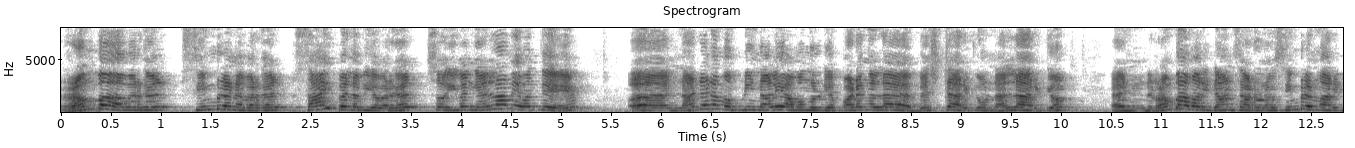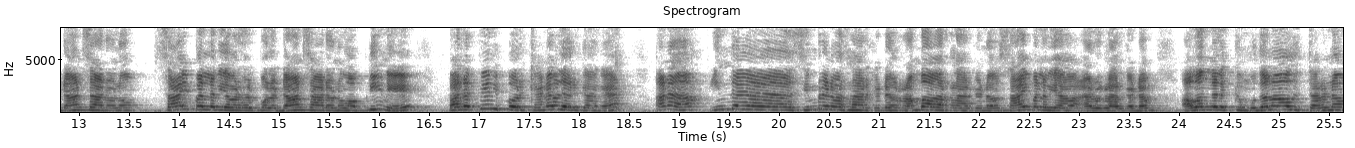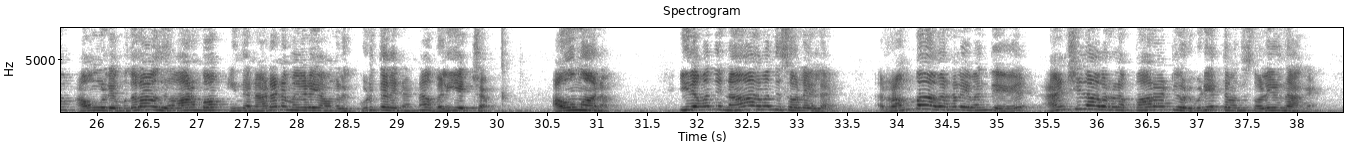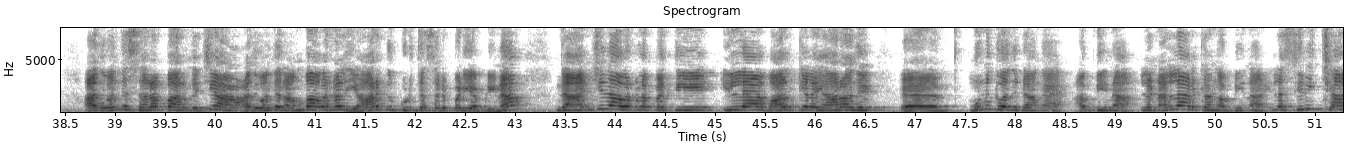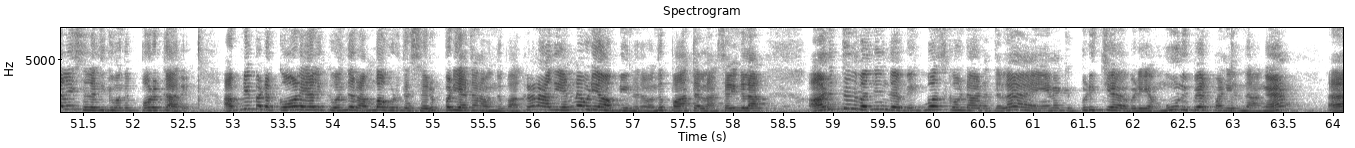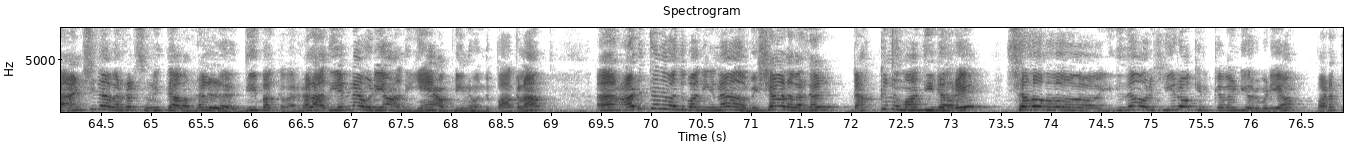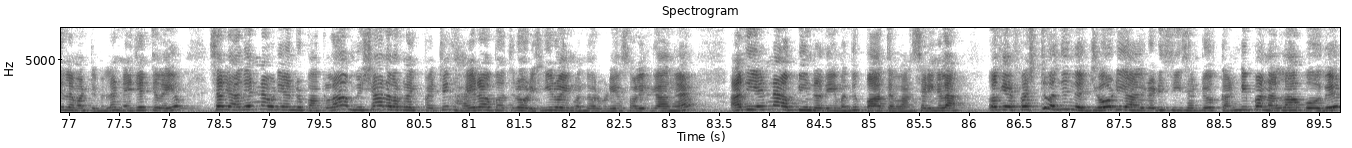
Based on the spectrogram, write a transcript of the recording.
ரம்பா அவர்கள் சிம்ரன் அவர்கள் சாய் பல்லவி அவர்கள். ஸோ இவங்க எல்லாமே வந்து நடனம் அப்படின்னாலே அவங்களுடைய படங்கள்ல பெஸ்டா இருக்கும் நல்லா இருக்கும். ரம்பா மாதிரி டான்ஸ் ஆடணும் சிம்ரன் மாதிரி டான்ஸ் ஆடணும் சாய் பல்லவி அவர்கள் போல டான்ஸ் ஆடணும் அப்படின்னு பல பேர் இப்போ ஒரு கனவுல இருக்காங்க. ஆனா இந்த சிம்ரன் அவர்களா இருக்கட்டும் ரம்பா அவர்களா இருக்கட்டும் சாய் பல்லவி அவர்களா இருக்கட்டும் அவங்களுக்கு முதலாவது தருணம் அவங்களுடைய முதலாவது ஆரம்பம் இந்த நடன மேடை அவங்களுக்கு கொடுத்தது என்னன்னா வெளியேற்றம் அவமானம். இதை வந்து நான் வந்து சொல்லல. ரம்பா அவர்களை வந்து அன்ஷிதா அவர்களை பாராட்டி ஒரு விடயத்தை வந்து சொல்லியிருந்தாங்க. அது வந்து சிறப்பா இருந்துச்சு. அது வந்து ரம்பா அவர்கள் யாருக்கு கொடுத்த செருப்படி அப்படின்னா இந்த அன்ஷிதா அவர்களை பத்தி இல்ல வாழ்க்கையில யாராவது முன்னுக்கு வந்துட்டாங்க அப்படின்னா இல்லை நல்லா இருக்காங்க அப்படின்னா இல்லை சிரிச்சாலே சிலதுக்கு வந்து பொறுக்காது. அப்படிப்பட்ட கோழைகளுக்கு வந்து ரொம்ப கொடுத்த செருப்படியாக தான் நான் வந்து பார்க்குறேன். அது என்ன முடியும் அப்படின்றத வந்து பார்த்துடலாம். சரிங்களா? அடுத்தது வந்து இந்த பிக் பாஸ் கொண்டாட்டத்தில் எனக்கு பிடிச்ச விடயம் மூணு பேர் பண்ணியிருந்தாங்க. அன்ஷிதா அவர்கள் சுனிதா அவர்கள் தீபக் அவர்கள். அது என்ன விடையும் அது ஏன் அப்படின்னு வந்து பார்க்கலாம். அடுத்தது வந்து பார்த்தீங்கன்னா விஷால் அவர்கள் டக்குன்னு மாத்திட்டாரு. ஸோ இதுதான் ஒரு ஹீரோக்கு இருக்க வேண்டிய ஒரு விடயம். படத்தில் மட்டுமில்லை நிஜத்திலையும். சரி அது என்ன விடயம் என்று பார்க்கலாம். விஷால் அவர்களை பற்றி ஹைதராபாத்தில் ஒரு ஹீரோயின் வந்து ஒரு விடயம் சொல்லியிருக்காங்க. அது என்ன அப்படின்றதையும் வந்து பார்த்துடலாம். சரிங்களா? ஓகே ஃபர்ஸ்ட் வந்து இந்த ஜோடி ஆல்ரெடி சீசன் டூ கண்டிப்பாக நல்லா போகுது.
